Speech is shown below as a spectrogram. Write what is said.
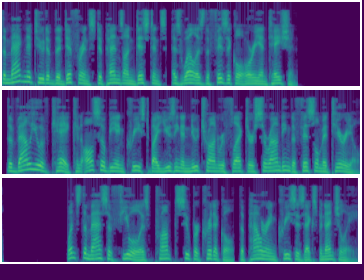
The magnitude of the difference depends on distance, as well as the physical orientation. The value of K can also be increased by using a neutron reflector surrounding the fissile material, once the mass of fuel is prompt supercritical, the power increases exponentially.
